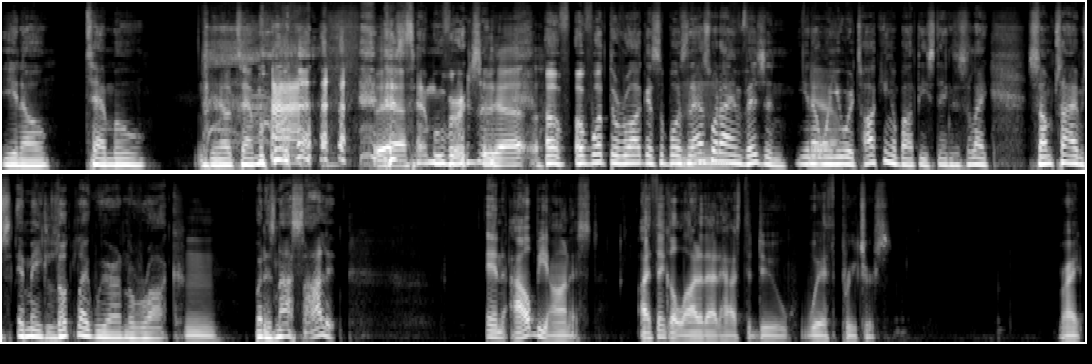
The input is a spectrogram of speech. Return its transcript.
you know, Temu, you know, Temu, this Temu version Yeah. of of what the rock is supposed to. That's what Mm. I envision. You know, when you were talking about these things, it's like sometimes it may look like we are on the rock, Mm. but it's not solid. And I'll be honest, I think a lot of that has to do with preachers, right?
